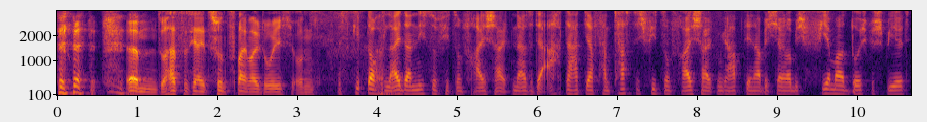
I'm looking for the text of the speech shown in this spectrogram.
ähm, du hast es ja jetzt schon zweimal durch und. Es gibt auch leider nicht so viel zum Freischalten. Also der Achte hat ja fantastisch viel zum Freischalten gehabt. Den habe ich ja, glaube ich, viermal durchgespielt.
